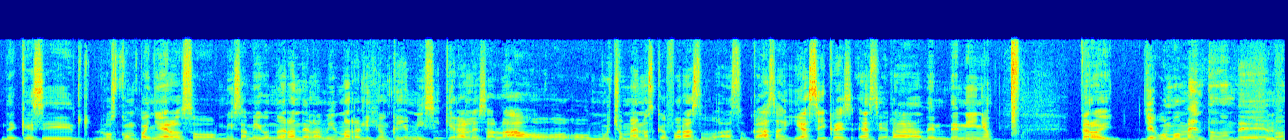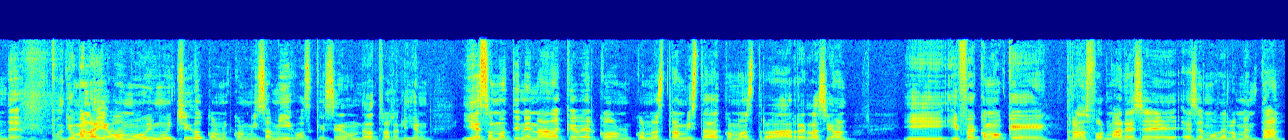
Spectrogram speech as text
de, que si los compañeros o mis amigos no eran de la misma religión que yo, ni siquiera les hablaba o, mucho menos que fuera a su, a su casa. Y así, así era de, niño. Pero llegó un momento donde, donde pues yo me la llevo muy, muy chido con, con, mis amigos que sean de otra religión. Y eso no tiene nada que ver con, con nuestra amistad, con nuestra relación y, fue como que transformar ese, ese modelo mental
